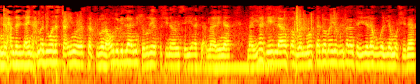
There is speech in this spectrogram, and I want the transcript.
إن الحمد لله نحمده ونستعينه ونستغفره ونعوذ بالله من شرور أنفسنا ومن سيئات أعمالنا. من يهده الله فهو المهتد ومن يضلل فلن تجد له وليا مرشدا.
